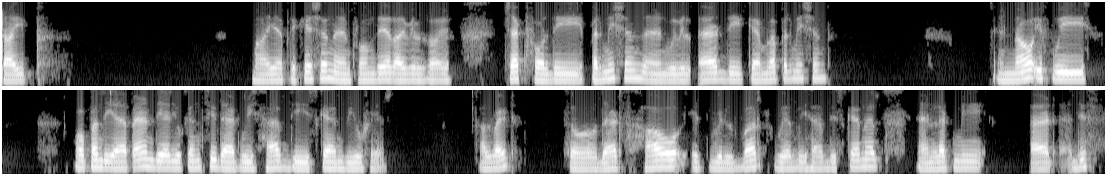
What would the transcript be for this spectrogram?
type my application and from there I will check for the permissions and we will add the camera permission. And now if we open the app and there you can see that we have the scan view here. All right so that's how it will work where we have the scanner. And let me add this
